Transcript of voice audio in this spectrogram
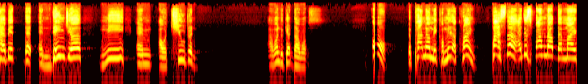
habit that endanger me and our children. I want to get divorced. Oh, the partner may commit a crime. Pastor, I just found out that my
